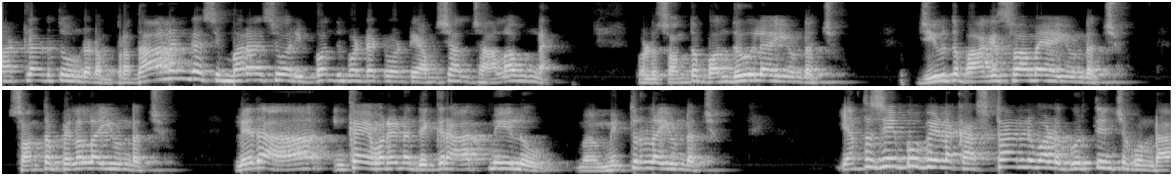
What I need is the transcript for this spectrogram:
మాట్లాడుతూ ఉండడం ప్రధానంగా సింహరాశి వారు ఇబ్బంది పడ్డటువంటి అంశాలు చాలా ఉన్నాయి. వాళ్ళు సొంత బంధువులే అయి ఉండొచ్చు జీవిత భాగస్వామి అయి ఉండొచ్చు సొంత పిల్లలు అయి ఉండొచ్చు లేదా ఇంకా ఎవరైనా దగ్గర ఆత్మీయులు మిత్రులు అయి ఉండొచ్చు. ఎంతసేపు వీళ్ళ కష్టాన్ని వాళ్ళు గుర్తించకుండా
